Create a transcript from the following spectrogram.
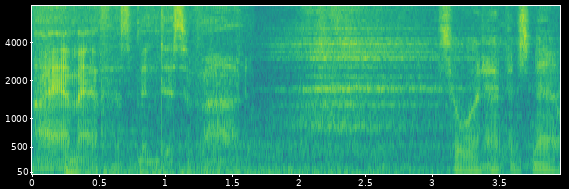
IMF has been disavowed. So what happens now?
